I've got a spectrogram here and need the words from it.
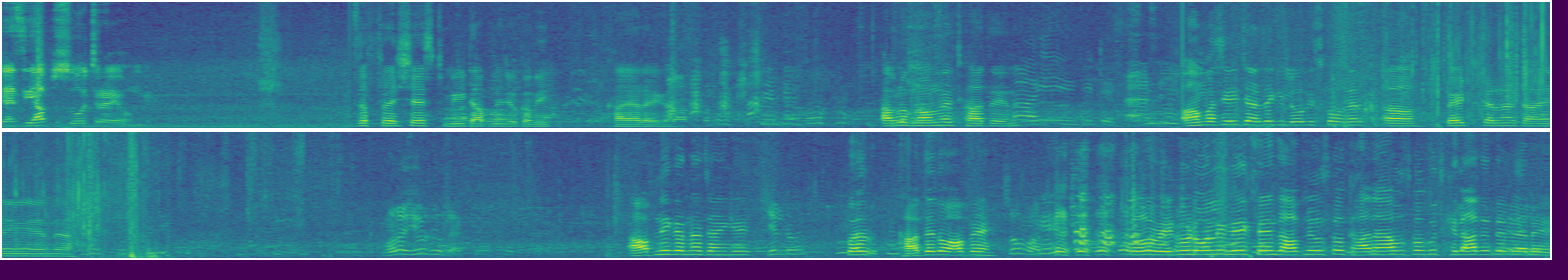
जैसी आप सोच रहे होंगे। द फ्रेशेस्ट मीट आपने जो कभी खाया रहेगा। आप लोग नॉनवेज खाते हैं ना? हम बस यही चाहते हैं कि लोग इसको अगर पेट करना चाहें. आप नहीं करना चाहेंगे. पर खाते तो आप हैं। तो it would only make sense आपने उसको खाना है आप उसको कुछ खिला देते पहले।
